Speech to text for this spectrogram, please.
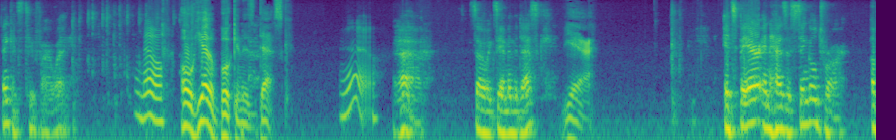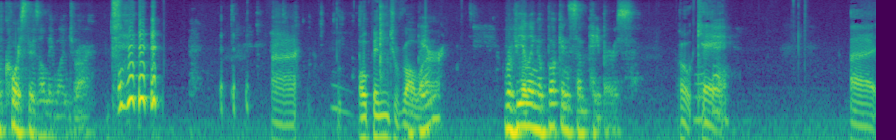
I think it's too far away. Oh no. Oh, he had a book in his desk. Oh. Ah. So examine the desk. Yeah. It's bare and has a single drawer. Of course, there's only one drawer. Uh, open drawer. Revealing a book and some papers. Okay. Uh,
